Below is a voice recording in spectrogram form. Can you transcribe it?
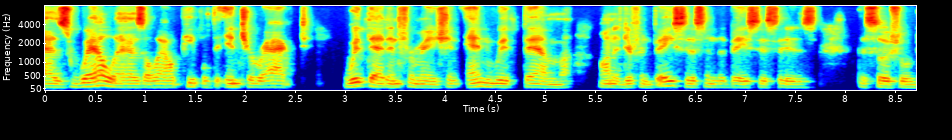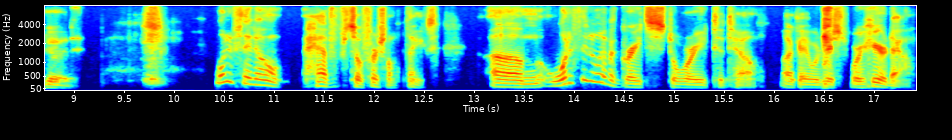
as well as allow people to interact with that information and with them on a different basis. And the basis is the social good. What if they don't have? So, first of all, thanks. Um, what if they don't have a great story to tell? Okay, we're just we're here now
